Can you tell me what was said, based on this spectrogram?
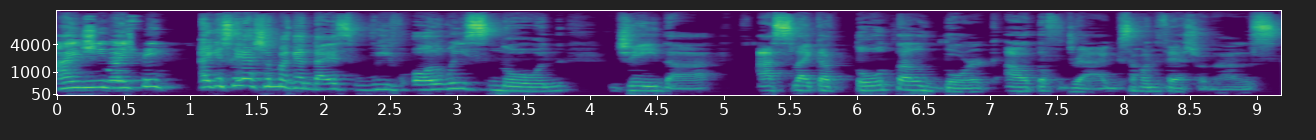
I mean, I think, I guess kaya siya maganda is we've always known Jaida as like a total dork out of drag sa confessionals.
